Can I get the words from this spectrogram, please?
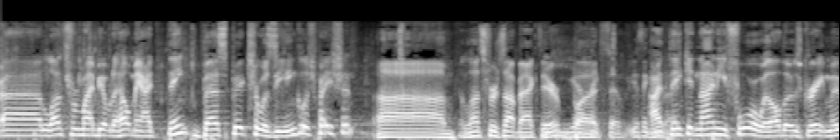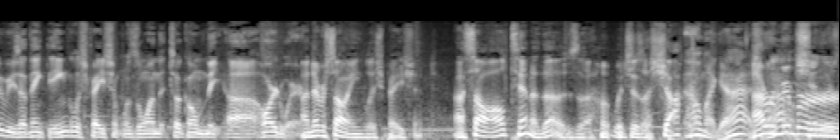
uh, Lunsford might be able to help me. I think Best Picture was The English Patient. Um, Lunsford's not back there, Yeah, I but think so. You think I right. think in 94, with all those great movies, I think The English Patient was the one that took home the uh, hardware. I never saw English Patient. I saw all ten of those, though, which is a shocker. oh, my gosh. I wow. remember Schindler's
